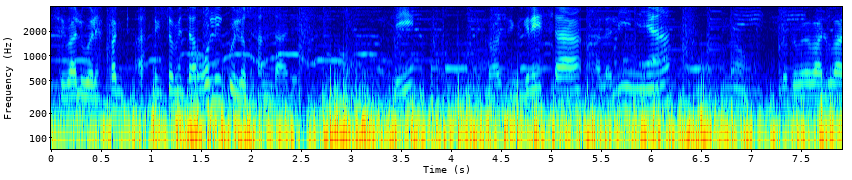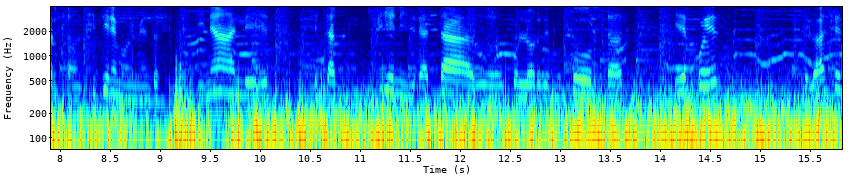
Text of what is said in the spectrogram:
se evalúa el aspecto metabólico y los andares. ¿sí? El caballo ingresa a la línea, no, lo que voy a evaluar son si tiene movimientos intestinales, si está bien hidratado, color de mucosas y después se lo hace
